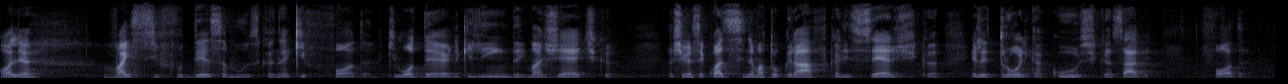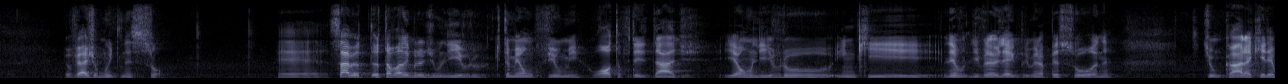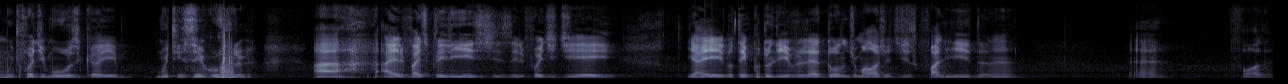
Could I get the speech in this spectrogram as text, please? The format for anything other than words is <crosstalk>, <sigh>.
Olha, vai se fuder essa música, né? Que foda, que moderna, que linda, imagética. Ela chega a ser quase cinematográfica, lisérgica, eletrônica, acústica, sabe? Foda. Eu viajo muito nesse som. É, sabe, eu, eu tava lembrando de um livro, que também é um filme, O Alta Fidelidade. E é um livro em que. O livro ele é em primeira pessoa, né? De um cara que ele é muito fã de música e muito <laughs> inseguro. Ah, aí ele faz playlists, ele foi DJ. E aí no tempo do livro ele é dono de uma loja de disco falida, né? É, foda.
